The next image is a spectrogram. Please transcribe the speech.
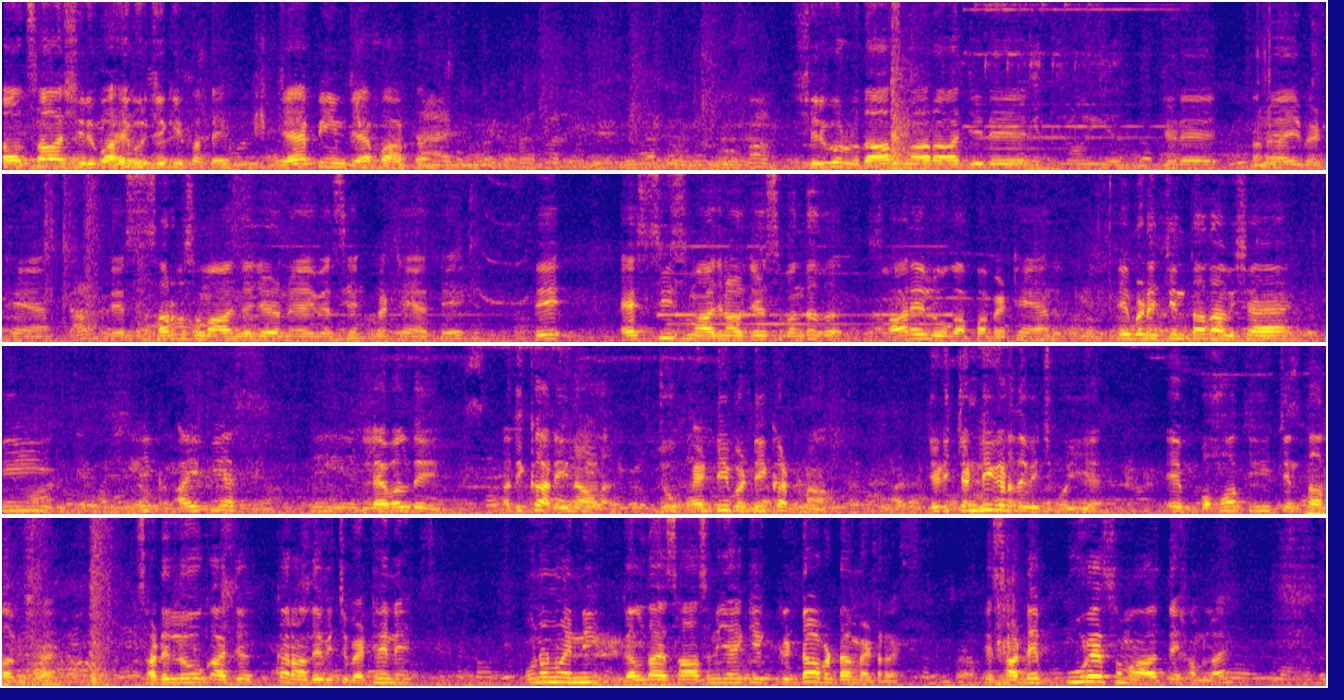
ਖਾਲਸਾ, ਸ਼੍ਰੀ ਵਾਹਿਗੁਰੂ ਜੀ ਕੀ ਫਤਿਹ। ਜੈ ਭੀਮ, ਜੈ ਭਾਰਤ। ਸ਼੍ਰੀ ਗੁਰੂ ਰਵਿਦਾਸ ਮਹਾਰਾਜ ਜੀ ਦੇ ਜਿਹੜੇ ਅਨੁਯਾਈ ਬੈਠੇ ਆ ਤੇ ਸਰਵ ਸਮਾਜ ਦੇ ਜਿਹੜੇ ਅਨੁਯਾਈ ਵੈਸੇ ਬੈਠੇ ਆ ਇੱਥੇ ਤੇ ਐਸਸੀ ਸਮਾਜ ਨਾਲ ਜਿਹੜੇ ਸੰਬੰਧਿਤ ਸਾਰੇ ਲੋਕ ਆਪਾਂ ਬੈਠੇ ਆ ਇਹ ਬੜੇ ਚਿੰਤਾ ਦਾ ਵਿਸ਼ਾ ਹੈ ਕਿ ਇੱਕ ਆਈਪੀਐਸ ਲੈਵਲ ਦੇ ਅਧਿਕਾਰੀ ਨਾਲ ਜੋ ਐਡੀ ਵੱਡੀ ਘਟਨਾ ਜਿਹੜੀ ਚੰਡੀਗੜ੍ਹ ਦੇ ਵਿੱਚ ਹੋਈ ਹੈ, ਇਹ ਬਹੁਤ ਹੀ ਚਿੰਤਾ ਦਾ ਵਿਸ਼ਾ ਹੈ। ਸਾਡੇ ਲੋਕ ਅੱਜ ਘਰਾਂ ਦੇ ਵਿੱਚ ਬੈਠੇ ਨੇ ਉਹਨਾਂ ਨੂੰ ਇੰਨੀ ਗੱਲ ਦਾ ਅਹਿਸਾਸ ਨਹੀਂ ਹੈ ਕਿ ਕਿੱਡਾ ਵੱਡਾ ਮੈਟਰ ਹੈ। ਇਹ ਸਾਡੇ ਪੂਰੇ ਸਮਾਜ ਤੇ ਹਮਲਾ ਹੈ।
